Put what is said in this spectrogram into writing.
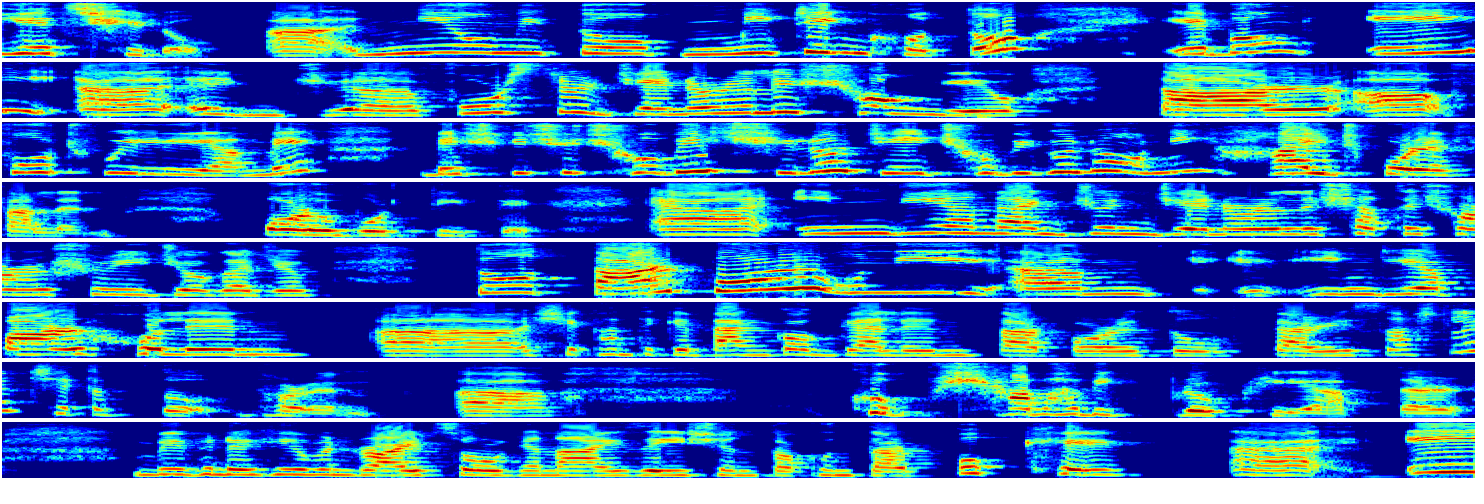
ইয়ে ছিল নিয়মিত মিটিং হতো এবং এই ফোর স্টার জেনারেলের সঙ্গেও তার ফোর্ট উইলিয়ামে বেশ কিছু ছবি ছিল, যেই ছবিগুলো উনি হাইড করে ফেলেন পরবর্তীতে। ইন্ডিয়ান একজন জেনারেলের সাথে সরাসরি যোগাযোগ। তো তারপর উনি ইন্ডিয়া পার হলেন সেখান থেকে ব্যাংকক গেলেন, তারপরে তো প্যারিস আসলেন, সেটা তো ধরেন খুব স্বাভাবিক প্রক্রিয়া আপনার। বিভিন্ন হিউম্যান রাইটস অর্গানাইজেশন তখন তার পক্ষে এই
